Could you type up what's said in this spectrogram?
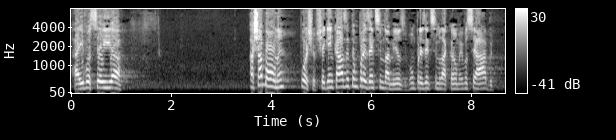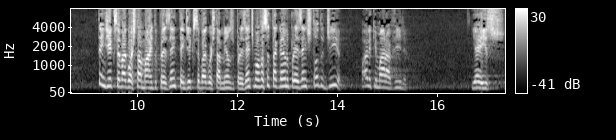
Aí você ia achar bom, né? Poxa, cheguei em casa tem um presente em cima da mesa, ou um presente em cima da cama, aí você abre. Tem dia que você vai gostar mais do presente, tem dia que você vai gostar menos do presente, mas você está ganhando presente todo dia. Olha que maravilha. E é isso.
